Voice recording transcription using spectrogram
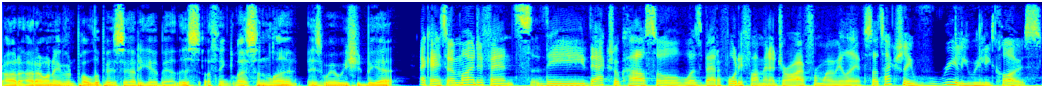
I, I don't want to even pull the piss out of you about this. I think lesson learnt is where we should be at. Okay, so in my defense, the, the actual castle was about a 45 minute drive from where we live. So it's actually really, really close.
